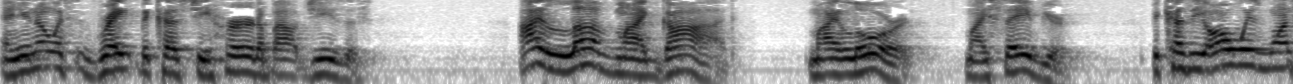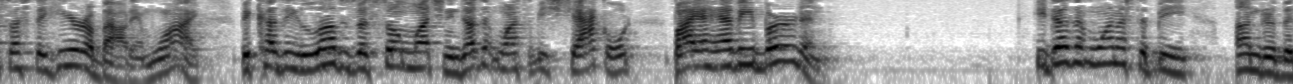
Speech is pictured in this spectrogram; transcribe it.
And you know it's great because she heard about Jesus. I love my God, my Lord, my Savior, because He always wants us to hear about Him. Why? Because He loves us so much and He doesn't want us to be shackled by a heavy burden. He doesn't want us to be under the,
